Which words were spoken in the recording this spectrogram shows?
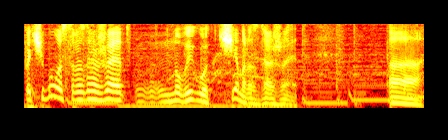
почему вас раздражает Новый год? Чем раздражает? А,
